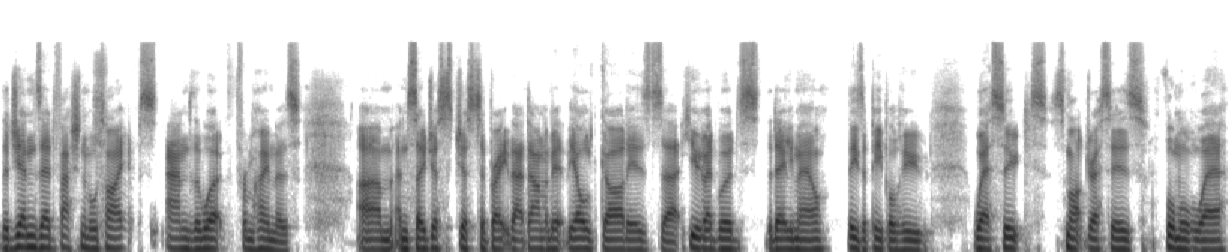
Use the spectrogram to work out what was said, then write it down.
the Gen Z fashionable types, and the work from homers. Um, and so just just to break that down a bit, the old guard is uh, Huw Edwards, the Daily Mail. These are people who wear suits, smart dresses, formal wear,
